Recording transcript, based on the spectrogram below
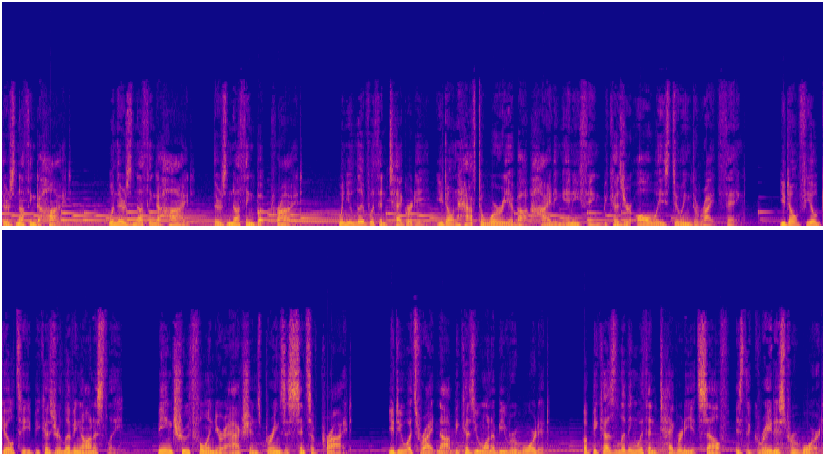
there's nothing to hide. When there's nothing to hide, there's nothing but pride. When you live with integrity, you don't have to worry about hiding anything because you're always doing the right thing. You don't feel guilty because you're living honestly. Being truthful in your actions brings a sense of pride. You do what's right not because you want to be rewarded, but because living with integrity itself is the greatest reward.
